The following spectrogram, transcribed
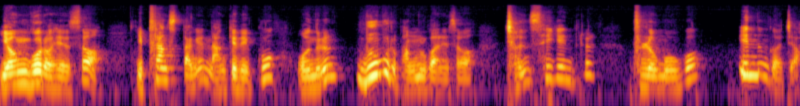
연고로 해서 이 프랑스 땅에 남게 됐고 오늘은 루브르 박물관에서 전 세계인들을 불러 모으고 있는 거죠.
